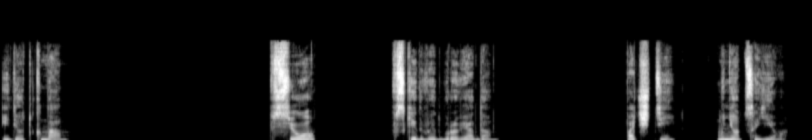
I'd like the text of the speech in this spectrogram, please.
идет к нам. Все? вскидывает брови Адам. Почти, мнется Ева.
